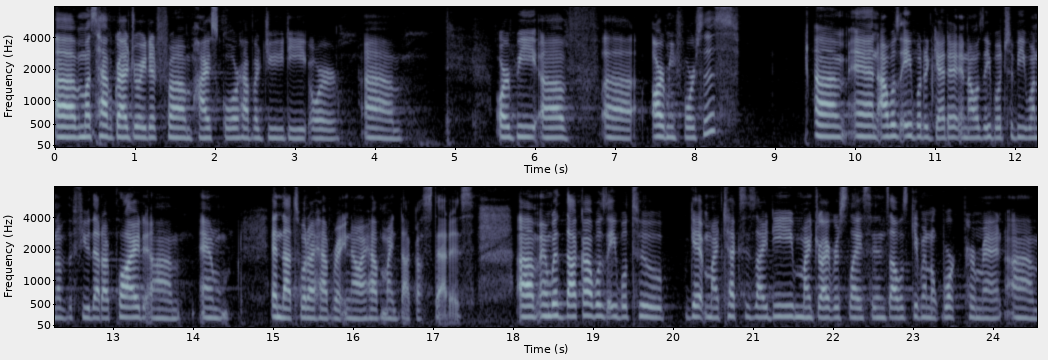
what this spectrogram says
uh, must have graduated from high school or have a GED or, um, or be of uh, Army forces. Um, and I was able to get it, and I was able to be one of the few that applied, um, and, and that's what I have right now. I have my DACA status. Um, and with DACA, I was able to get my Texas ID, my driver's license, I was given a work permit, um,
